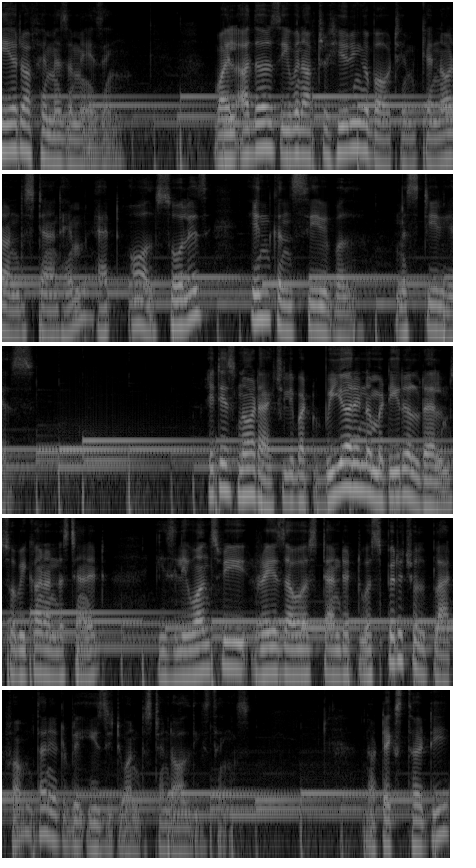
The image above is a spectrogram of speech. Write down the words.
hear of him as amazing while others even after hearing about him can not understand him at all soul is inconceivable mysterious. It is not actually, but we are in a material realm, so we can't understand it easily. Once we raise our standard to a spiritual platform, then it will be easy to understand all these things. Now, text 30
